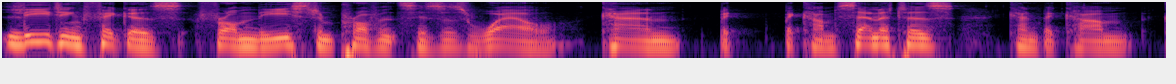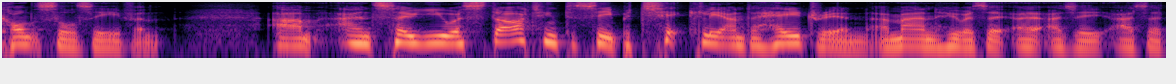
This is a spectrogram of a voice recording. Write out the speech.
leading figures from the eastern provinces as well can be- become senators, can become consuls even. Um, and so you are starting to see, particularly under Hadrian, a man who, as a, as a, as a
